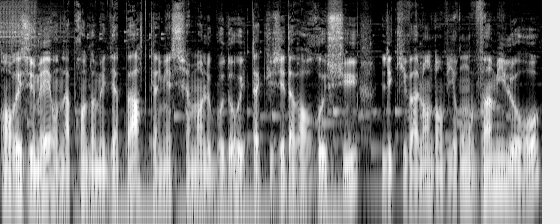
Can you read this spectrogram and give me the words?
En résumé, on apprend dans Mediapart qu'Agnès Firmin-Lebaudot est accusée d'avoir reçu l'équivalent d'environ 20 000 euros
